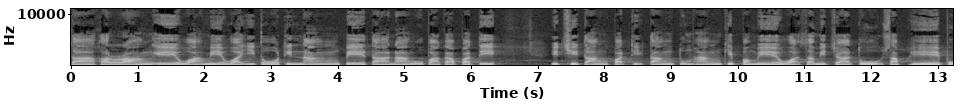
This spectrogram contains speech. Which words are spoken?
สาครัง เอวะเมวะอิโตทินัง เปตานังอุปกาปติ อิชิตังปฏิตังตุมหังคิปเมวะสมิจจตุสัพเพปู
